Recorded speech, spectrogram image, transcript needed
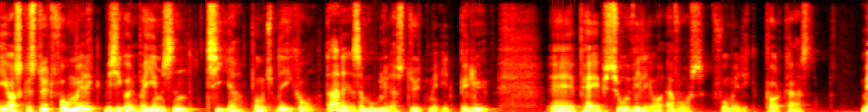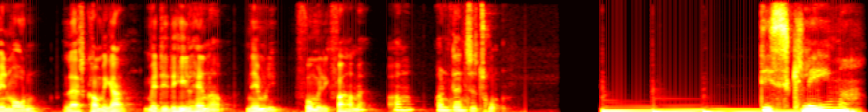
i også skal støtte Fomedic, hvis I går ind på hjemmesiden tier.dk. Der er det altså muligt at støtte med et beløb øh, per episode, vi laver af vores Fomedic podcast. Men Morten, lad os komme i gang med det, det hele handler om, nemlig Fomedic Pharma om ondansetron. Disclaimer.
